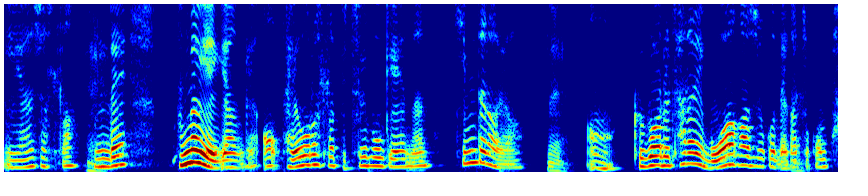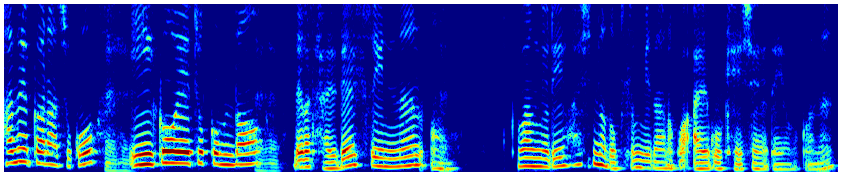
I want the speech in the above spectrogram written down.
이해하셨어? 네. 근데 분명히 얘기한 게, 어, 배우로서 빛을 보기에는 힘들어요. 네. 어, 그거를 차라리 모아가지고 내가 네. 조금 판을 깔아주고 네. 이거에 조금 더 네. 내가 잘 될 수 있는 어, 네. 그 확률이 훨씬 더 높습니다라고 알고 계셔야 돼요, 그거는.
